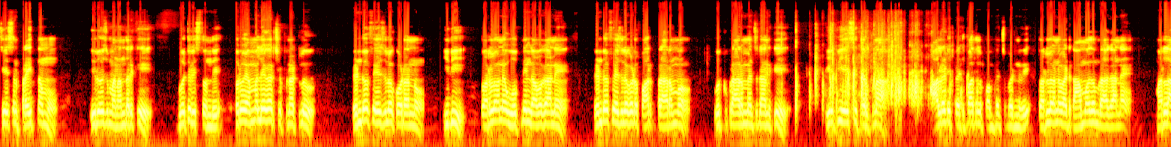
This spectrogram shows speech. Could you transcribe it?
చేసిన ప్రయత్నము ఈరోజు మనందరికీ గోచరిస్తుంది. గౌరవ ఎమ్మెల్యే గారు చెప్పినట్లు రెండో ఫేజ్లో కూడాను ఇది త్వరలోనే ఓపెనింగ్ అవగానే రెండో ఫేజ్లో కూడా పార్క్ ప్రారంభం వర్క్ ప్రారంభించడానికి ఏపీఏసీ తరఫున ఆల్రెడీ ప్రతిపాదనలు పంపించబడినవి. త్వరలోనే వాటికి ఆమోదం రాగానే మరలా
